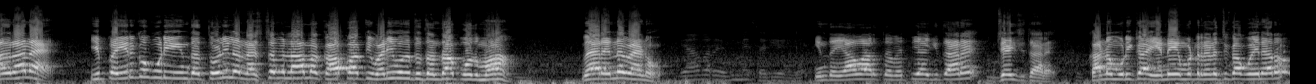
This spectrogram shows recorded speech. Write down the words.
அதனால இப்ப இருக்கக்கூடிய இந்த தொழிலை நஷ்டமில்லாம காப்பாத்தி வழிவகுத்து தந்தா போதுமா? வேற என்ன வேணும்? இந்த வியாபாரத்தை வெற்றியாக்கி தாரேன் ஜெயிச்சு தாரேன். கண்ணை முடிக்கா என்னைய மட்டும் நினச்சிக்கா கொஞ்ச நேரம்?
